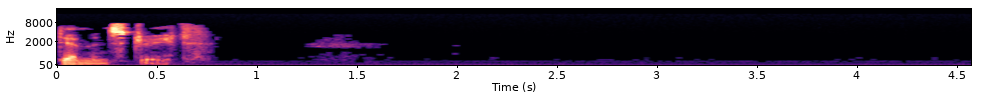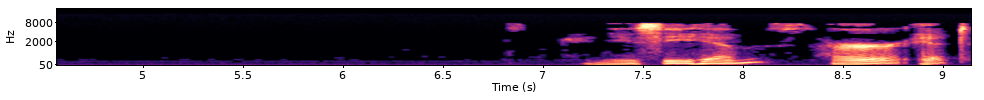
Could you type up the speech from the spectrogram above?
demonstrate. Can you see him? Her? It?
